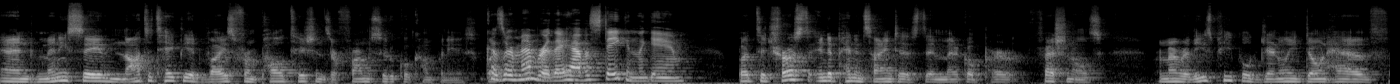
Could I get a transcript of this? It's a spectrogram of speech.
And many say not to take the advice from politicians or pharmaceutical companies. Because remember, they have a stake in the game. But to trust independent scientists and medical professionals Remember, these people generally don't have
